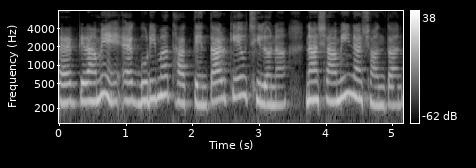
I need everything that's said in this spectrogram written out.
এক গ্রামে এক বুড়িমা থাকতেন, তার কেউ ছিল না না স্বামী, না সন্তান।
